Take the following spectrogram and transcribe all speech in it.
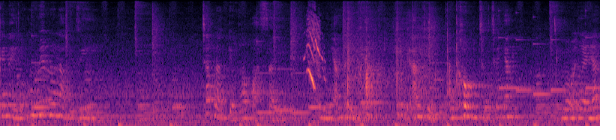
cái này cũng không biết nó là cái gì. Chắc là kiểu hoa quả sấy. Mình ăn thử nhá. Mình ăn thử, ăn không, thử trước nhá. Mọi người nhá.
